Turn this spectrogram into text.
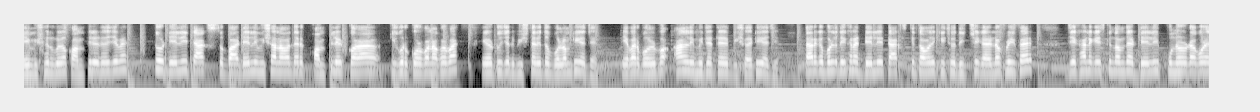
এই মিশনগুলো কমপ্লিট হয়ে যাবে। তো ডেলি টাস্ক বা ডেলি মিশন আমাদের কমপ্লিট করা কি করে করব না করবা এ টু বিস্তারিত বললাম, ঠিক আছে? এবার বলব আনলিমিটেডের বিষয়, ঠিক আছে? তার আগে বলে এখানে ডেলি টাস্ক কিন্তু আমাদের কিছু দিচ্ছে গ্যারেন্ড অফ ফ্রি ফায়ার যেখানে গেছে কিন্তু আমাদের ডেলি পনেরোটা করে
